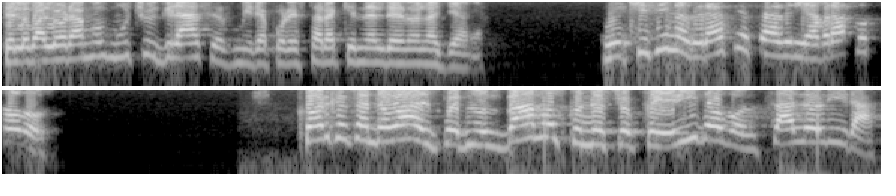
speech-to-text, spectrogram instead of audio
Te lo valoramos mucho y gracias, Miriam, por estar aquí en el dedo en la llaga. Muchísimas gracias, Adri. Abrazo a todos. Jorge Sandoval, pues nos vamos con nuestro querido Gonzalo Lira.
